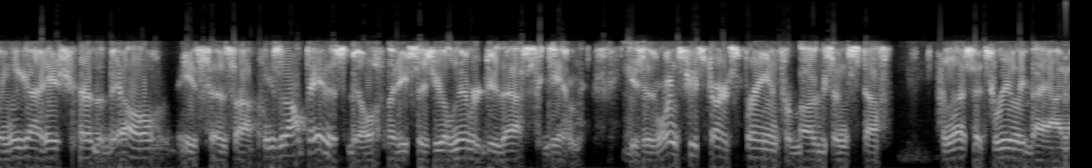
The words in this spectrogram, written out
when he got his share of the bill, he says, uh, he says, I'll pay this bill, but he says you'll never do this again. He says once you start spraying for bugs and stuff, unless it's really bad,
